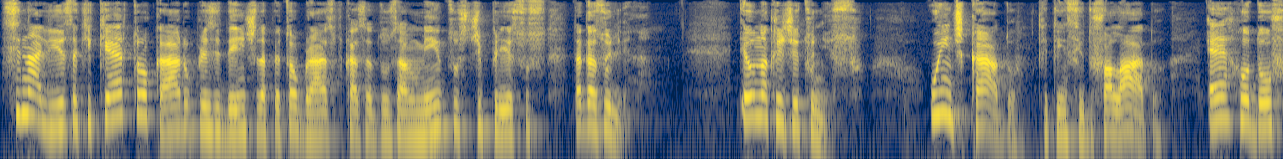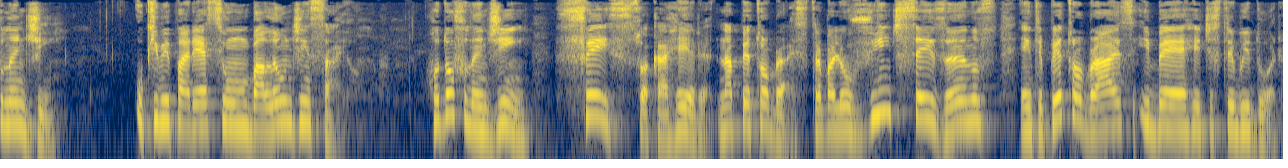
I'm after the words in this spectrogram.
sinaliza que quer trocar o presidente da Petrobras por causa dos aumentos de preços da gasolina. Eu não acredito nisso. O indicado, que tem sido falado, é Rodolfo Landim, o que me parece um balão de ensaio. Rodolfo Landim fez sua carreira na Petrobras, trabalhou 26 anos entre Petrobras e BR Distribuidora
